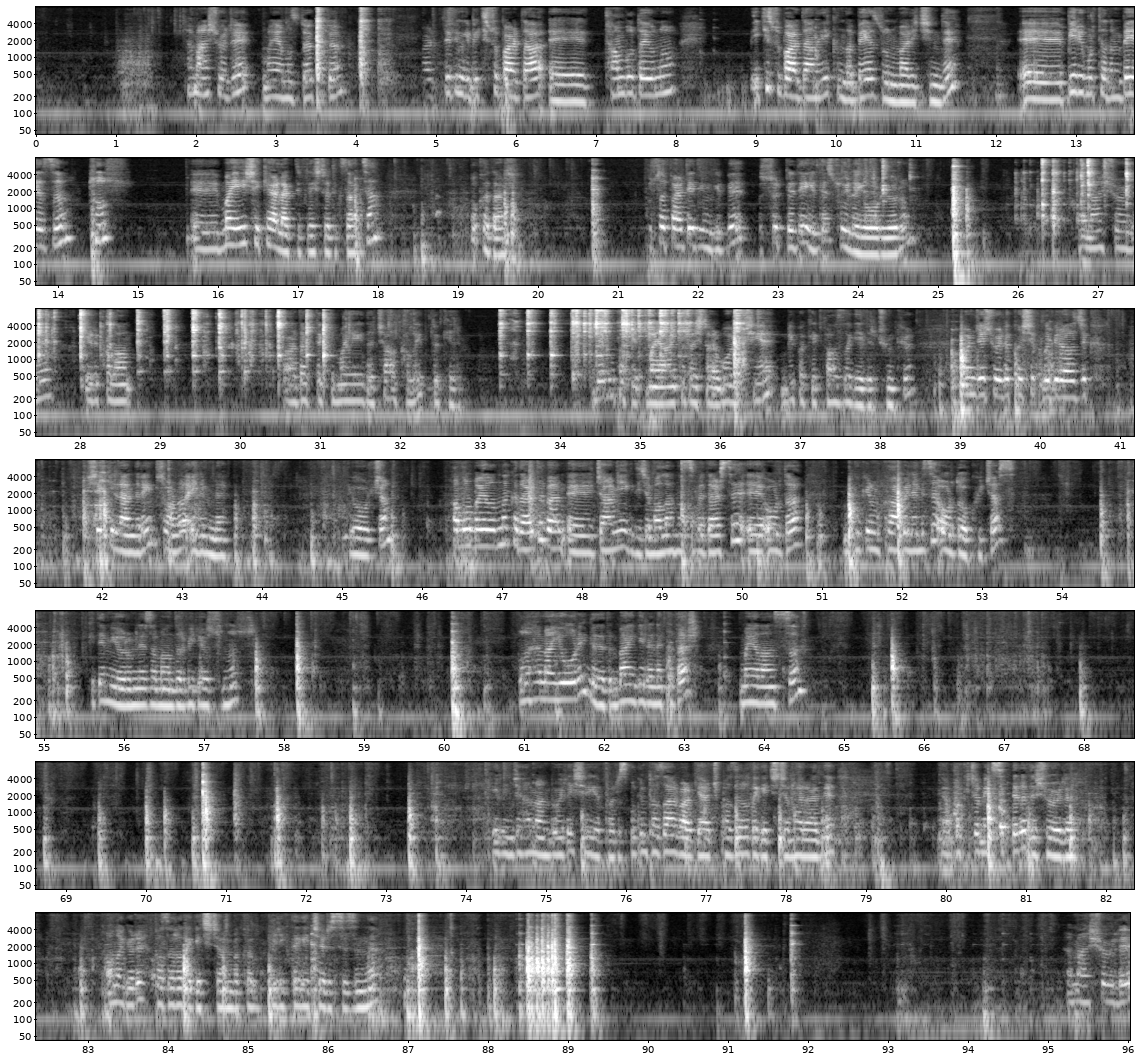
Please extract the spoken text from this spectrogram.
Hemen şöyle mayamızı döktüm. Dediğim gibi 2 su bardağı e, tam buğday unu, 2 su bardağına yakında beyaz un var içinde. E, bir yumurtanın beyazı, tuz, e, mayayı şekerle aktifleştirdik zaten. Bu kadar. Bu sefer dediğim gibi sütle değil de suyla yoğuruyorum. Hemen şöyle geri kalan bardaktaki mayayı da çalkalayıp dökelim. Yarım paket maya arkadaşlar bu ölçüye bir paket fazla gelir çünkü. Önce şöyle kaşıkla birazcık şekillendireyim sonra elimle yoğuracağım. Hamur mayalanana kadar da ben e, camiye gideceğim Allah nasip ederse e, orada bugün mukabelemizi orada okuyacağız. Gidemiyorum ne zamandır biliyorsunuz. Bunu hemen yoğurayım da dedim. Ben gelene kadar mayalansın. Gelince hemen böyle şey yaparız. Bugün pazar var gerçi. Pazara da geçeceğim herhalde. Ya bakacağım eksiklere de şöyle. Ona göre pazara da geçeceğim bakalım. Birlikte geçeriz sizinle. Hemen şöyle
